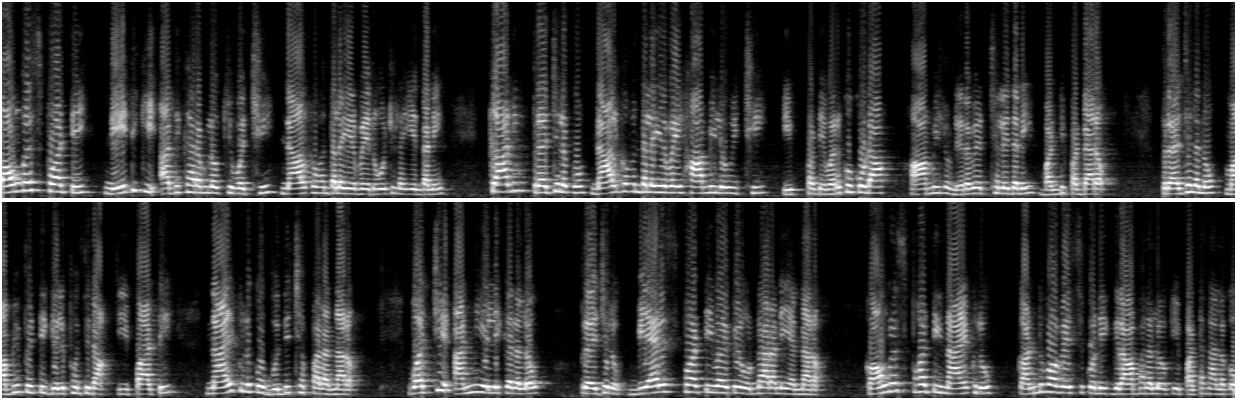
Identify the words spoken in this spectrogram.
కాంగ్రెస్ పార్టీ నేటికి అధికారంలోకి వచ్చి నాలుగు వందల ఇరవై రోజులయ్యిందని కానీ ప్రజలకు నాలుగు వందల ఇరవై హామీలు ఇచ్చి ఇప్పటి వరకు కూడా హామీలు నెరవేర్చలేదని మండిపడ్డారు. ప్రజలను మభ్యపెట్టి గెలుపొందిన ఈ పార్టీ నాయకులకు బుద్ధి చెప్పాలన్నారు. వచ్చే అన్ని ఎన్నికలలో ప్రజలు బీఆర్ఎస్ పార్టీ వైపే ఉన్నారని అన్నారు. కాంగ్రెస్ పార్టీ నాయకులు కండువా వేసుకుని గ్రామాలలోకి పట్టణాలకు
